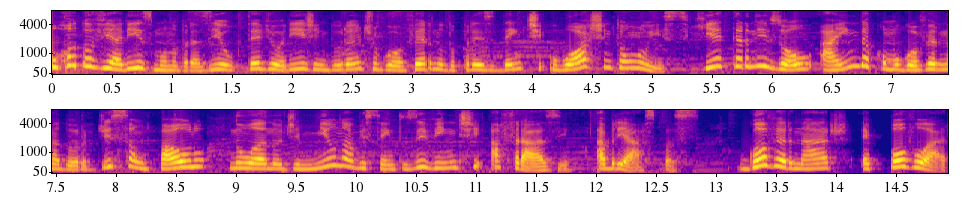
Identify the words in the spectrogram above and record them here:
o rodoviarismo no Brasil teve origem durante o governo do presidente Washington Luiz, que eternizou, ainda como governador de São Paulo, no ano de 1920, a frase, aspas, governar é povoar,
